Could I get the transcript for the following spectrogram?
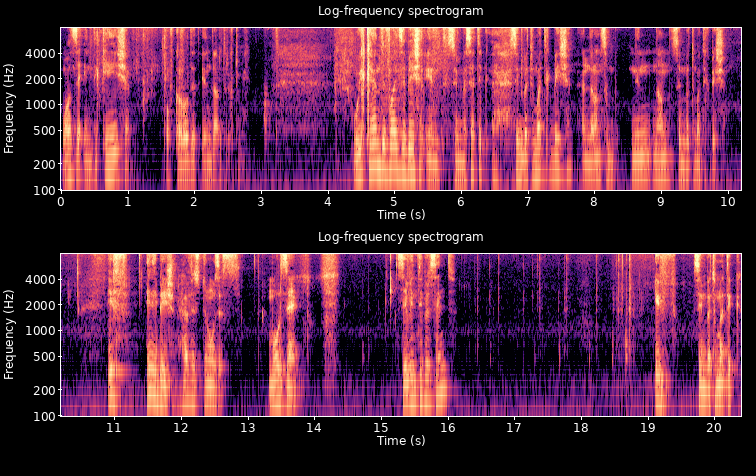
what's the indication of carotid endarterectomy? We can divide the patient in sympathetic, uh, symptomatic patient and non-symptomatic patient. If any patient has stenosis more than 70%, if symptomatic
